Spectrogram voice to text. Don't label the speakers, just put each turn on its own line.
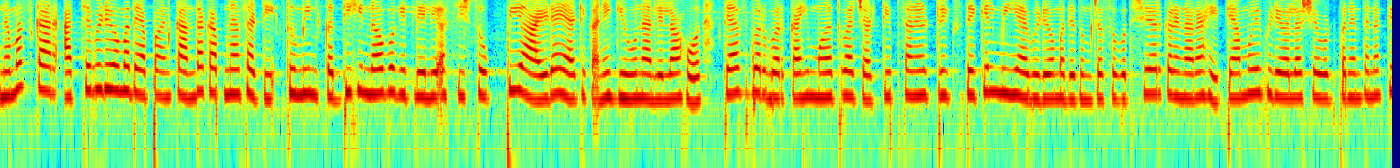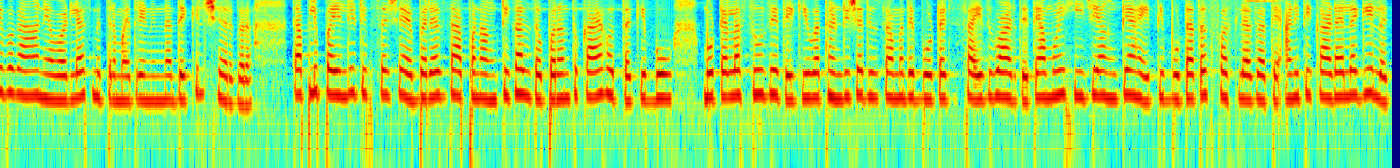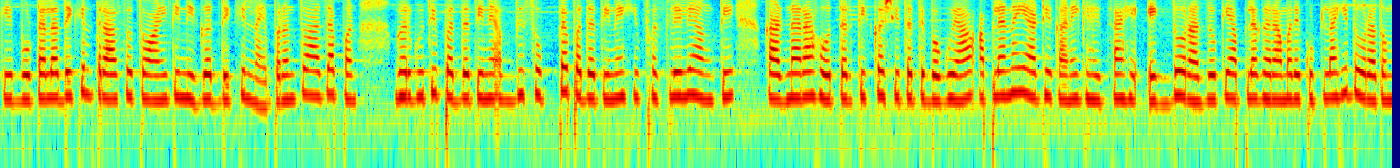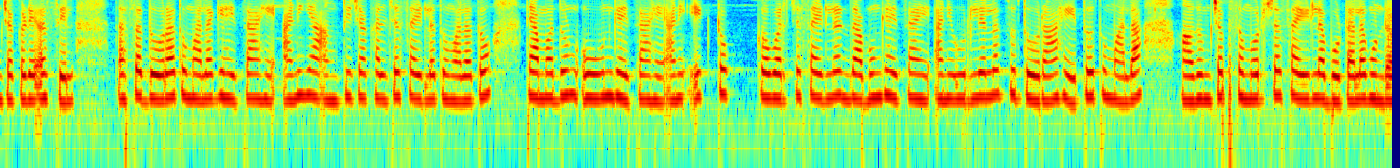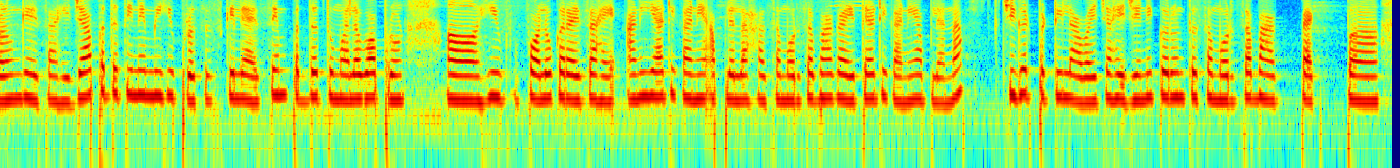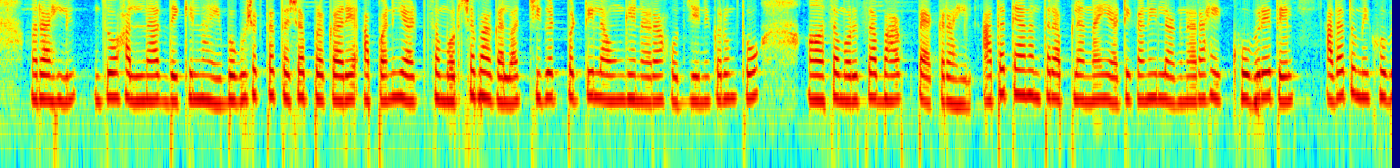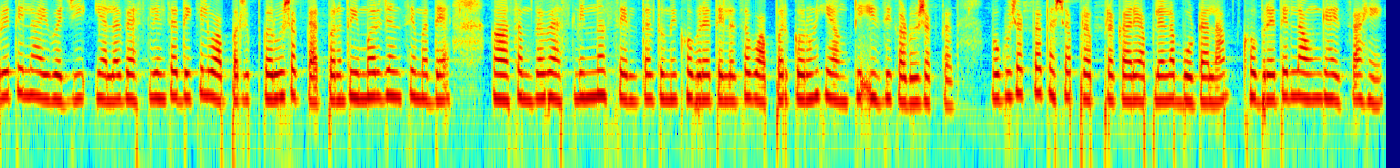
नमस्कार. आजच्या व्हिडिओमध्ये आपण कांदा कापण्यासाठी तुम्ही कधीही न बघितलेली अशी सोपी आयडिया या ठिकाणी घेऊन आलेलो आहोत. त्याचबरोबर काही महत्त्वाच्या टिप्स आणि ट्रिक्स देखील मी या व्हिडिओमध्ये तुमच्यासोबत शेअर करणार आहे. त्यामुळे व्हिडिओला शेवटपर्यंत नक्की बघा आणि आवडल्यास मित्रमैत्रिणींना देखील शेअर करा. तर आपली पहिली टिप्स अशी आहे बऱ्याचदा आपण अंगठी घालतो परंतु काय होतं की बो बोटाला सूज येते किंवा थंडीच्या दिवसामध्ये बोटाची साईज वाढते त्यामुळे ही जी अंगठी आहे ती बोटातच फसल्या जाते आणि ती काढायला गेलं की बोटाला देखील त्रास होतो आणि ती गत देखील नाही. परंतु आज आपण घरगुती पद्धतीने अगदी सोप्या पद्धतीने ही फसलेली अंगठी काढणार आहोत तर ती कशी? तर ते बघूया. आपल्याला या ठिकाणी घ्यायचा आहे एक दोरा जो की आपल्या घरामध्ये कुठलाही दोरा तुमच्याकडे असेल तसा दोरा तुम्हाला घ्यायचा आहे. आणि या अंगठीच्या खालच्या साईडला तुम्हाला तो त्यामधून ओवून घ्यायचा आहे. आणि एक टोक कवरच्या साईडला दाबून घ्यायचा आहे आणि उरलेला जो दोरा आहे तो तुम्हाला तुमच्या समोरच्या साईडला बोटाला गुंडाळून घ्यायचा आहे. ज्या पद्धतीने मी ही प्रोसेस केली आहे सेम पद्धत तुम्हाला वापरून ही फॉलो करायचं आहे. आणि या ठिकाणी आपल्याला हा समोरचा भाग आहे त्या ठिकाणी आपल्याला चिगटपट्टी लावायची आहे जेणेकरून तो समोरचा भाग पॅक प राहील जो हलणार देखील नाही. बघू शकता तशा प्रकारे आपण या समोरच्या भागाला चिगटपट्टी लावून घेणार आहोत जेणेकरून तो समोरचा भाग पॅक राहील. आता त्यानंतर आपल्याला या ठिकाणी लागणार आहे खोबरे तेल. आता तुम्ही खोबरे तेलाऐवजी याला व्हॅसलिनचा देखील वापर करू शकतात परंतु इमर्जन्सीमध्ये समजा व्हॅसलिन नसेल तर तुम्ही खोबऱ्या तेलाचा वापर करून ही अंगठी इझी काढू शकतात. बघू शकता तशा प्र प्रकारे आपल्याला बोटाला खोबरे तेल लावून घ्यायचं आहे.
